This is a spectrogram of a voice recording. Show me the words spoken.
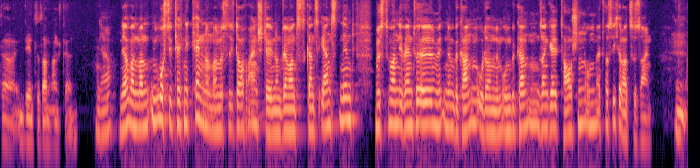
da in den Zusammenhang stellen. Ja, ja, man, man muss die Technik kennen und man müsste sich darauf einstellen. Und wenn man es ganz ernst nimmt, müsste man eventuell mit einem Bekannten oder einem Unbekannten sein Geld tauschen, um etwas sicherer zu sein. Hm.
